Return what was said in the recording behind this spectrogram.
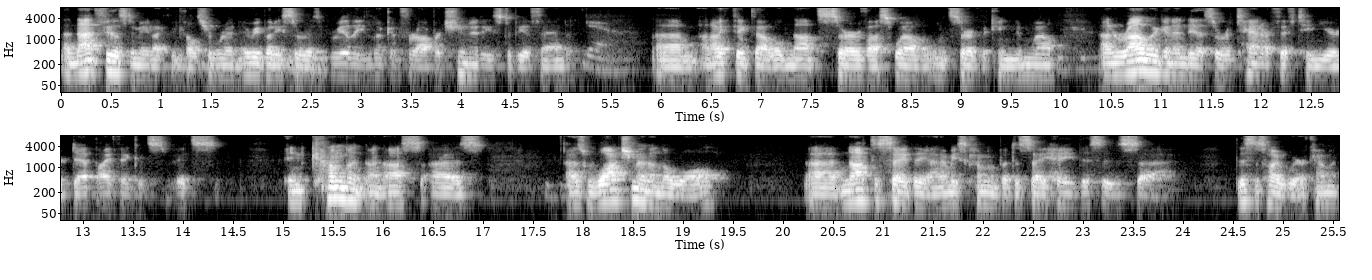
And that feels to me like the culture we're in. Everybody's sort of really looking for opportunities to be offended. yeah, Um, and I think that will not serve us well. It won't serve the kingdom well. And rather than getting into a sort of 10 or 15 year dip, I think it's it's incumbent on us as as watchmen on the wall, uh, not to say the enemy's coming, but to say, hey, this is uh, this is how we're coming.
